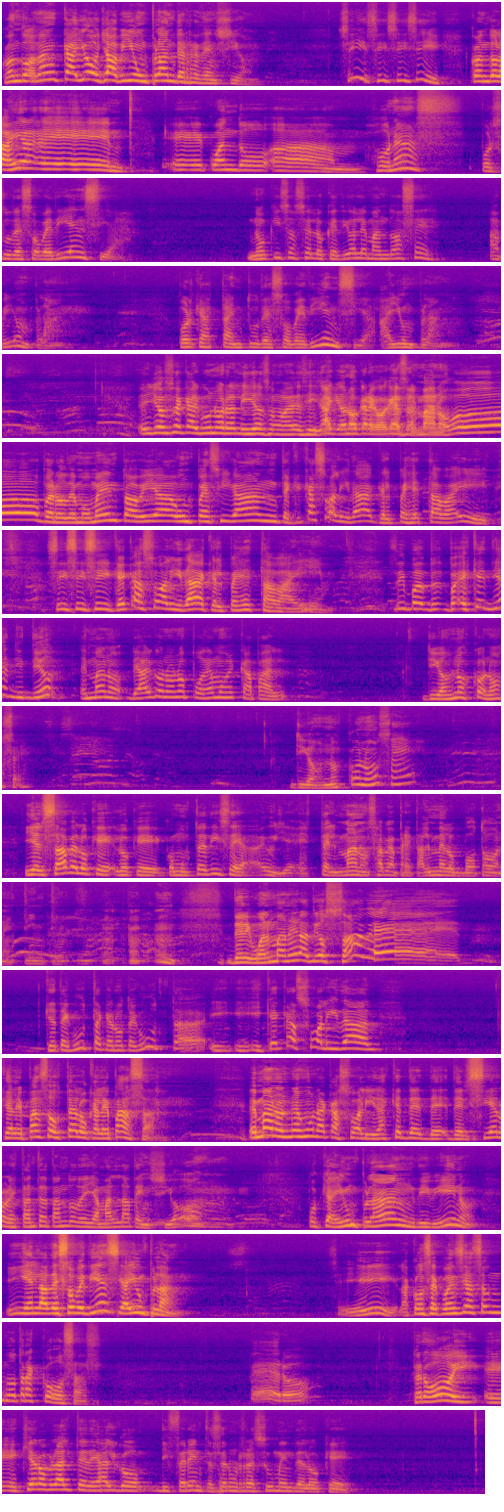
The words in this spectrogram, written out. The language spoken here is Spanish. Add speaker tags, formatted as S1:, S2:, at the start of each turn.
S1: Cuando Adán cayó ya había un plan de redención. Sí, sí, sí, sí. Cuando, la, eh, eh, eh, cuando Jonás, por su desobediencia, no quiso hacer lo que Dios le mandó a hacer, había un plan. Porque hasta en tu desobediencia hay un plan. Yo sé que algunos religiosos van a decir, ah, yo no creo que eso, hermano. Oh, pero de momento había un pez gigante. Qué casualidad que el pez estaba ahí. Sí, sí, sí, qué casualidad que el pez estaba ahí. Sí, pues, pues, es que Dios, hermano, de algo no nos podemos escapar. Dios nos conoce. Dios nos conoce. Y Él sabe lo que, lo que como usted dice, oye, este hermano sabe apretarme los botones. De igual manera, Dios sabe que te gusta, que no te gusta. Y, qué casualidad que le pasa a usted lo que le pasa. Hermano, no es una casualidad, que desde del cielo le están tratando de llamar la atención. Porque hay un plan divino. Y en la desobediencia hay un plan. Sí, las consecuencias son otras cosas. Pero, pero hoy eh, quiero hablarte de algo diferente, hacer un resumen de lo que,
